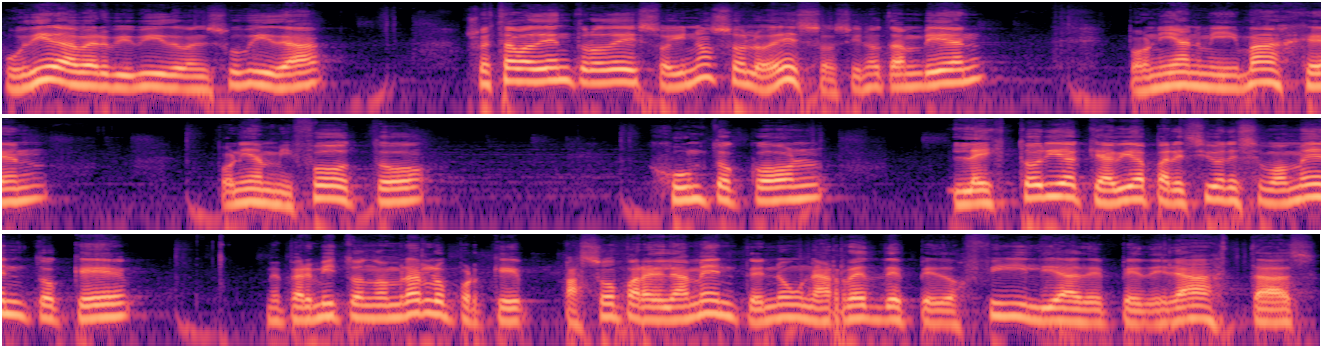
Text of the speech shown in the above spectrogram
pudiera haber vivido en su vida, yo estaba dentro de eso, y no solo eso, sino también ponían mi imagen, ponían mi foto, junto con la historia que había aparecido en ese momento, que me permito nombrarlo porque pasó paralelamente, ¿no? Una red de pedofilia, de pederastas,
